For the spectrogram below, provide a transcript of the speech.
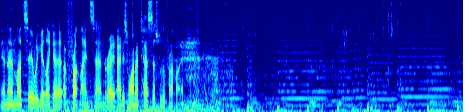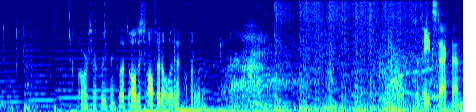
and then let's say we get like a, a frontline send, right? I just want to test this with a frontline. Lower circle, you think? Let's. I'll just. I'll fiddle with it. I'll fiddle with it. It's an eight stack then.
